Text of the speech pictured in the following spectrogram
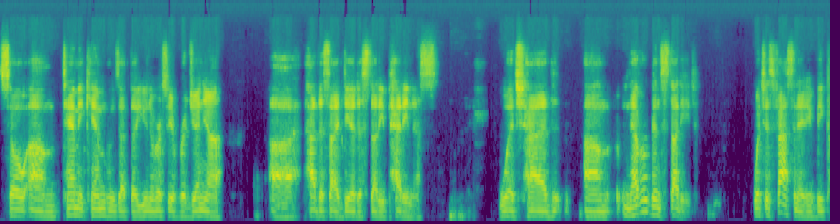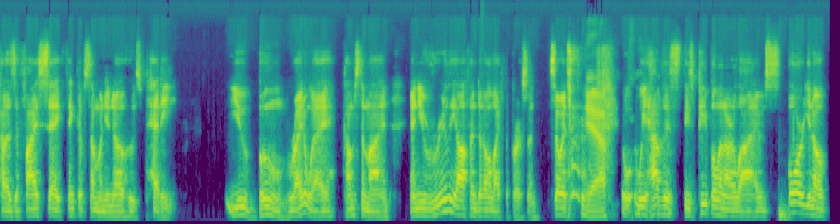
So um, Tami Kim, who's at the University of Virginia, uh, had this idea to study pettiness, which had um, never been studied, which is fascinating because if I say, think of someone you know who's petty, you boom right away comes to mind and you really often don't like the person. So it's yeah. we have this these people in our lives or you know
